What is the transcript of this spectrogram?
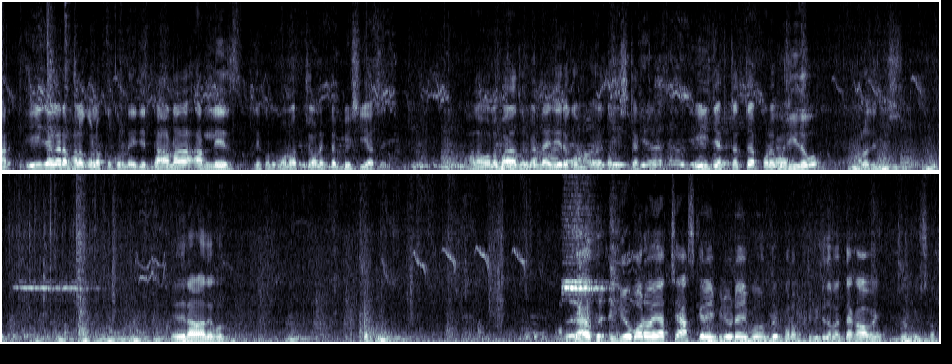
আর এই জায়গাটা ভালো করে লক্ষ্য করুন, এই যে ডানা আর লেজ, দেখুন, মনে হচ্ছে অনেকটা বেশি আছে। ভালো ভালো পায়রা ধরবেন না এরকম এরকম স্ট্রাকচার এই স্ট্রাকচারটা পরে বুঝিয়ে দেবো, ভালো জিনিস। এই ডানা, দেখুন। যাই হোক, ভিডিও বড় হয়ে যাচ্ছে। আজকের এই ভিডিওটা এই পর্যন্ত পরবর্তী ভিডিওতে আবার দেখা হবে। চব্বিশ সব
